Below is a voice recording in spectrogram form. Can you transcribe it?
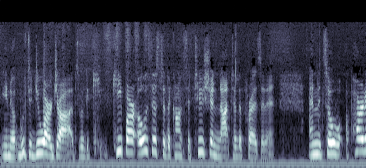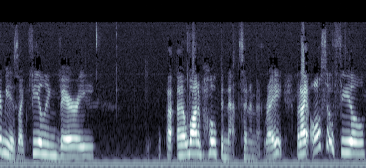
you know, we have to do our jobs. We have to keep our oaths to the Constitution, not to the president. And so a part of me is like feeling very, a, a lot of hope in that sentiment, right? But I also feel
